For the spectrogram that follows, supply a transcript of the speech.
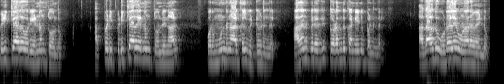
பிடிக்காத ஒரு எண்ணம் தோன்றும். அப்படி பிடிக்காத எண்ணம் தோன்றினால் ஒரு மூன்று நாட்கள் விட்டுவிடுங்கள். அதன் பிறகு தொடர்ந்து கண்டினியூ பண்ணுங்கள். அதாவது உடலை உணர வேண்டும்.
